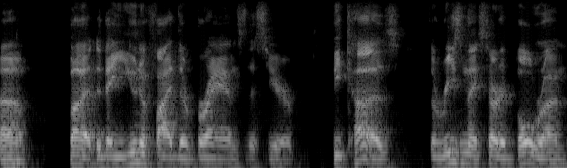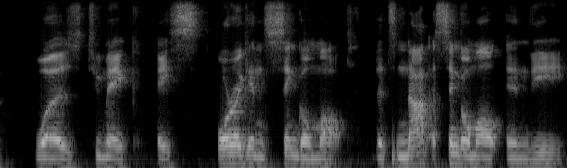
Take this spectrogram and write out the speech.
um, but they unified their brands this year because the reason they started Bull Run was to make a Oregon single malt that's not a single malt in the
